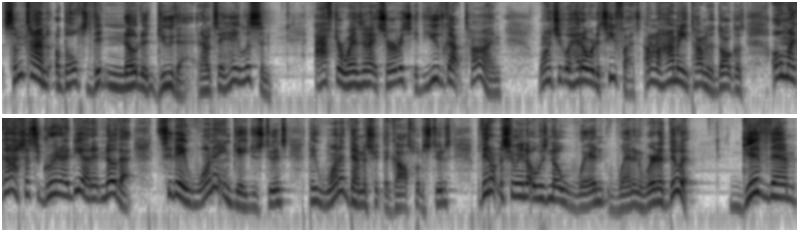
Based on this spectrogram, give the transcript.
Sometimes adults didn't know to do that, and I would say, hey, listen. After Wednesday night service, if you've got time, why don't you go head over to T Flats? I don't know how many times an adult goes, Oh my gosh, that's a great idea. I didn't know that. See, they want to engage with students, they want to demonstrate the gospel to students, but they don't necessarily always know when, when and where to do it. Give them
